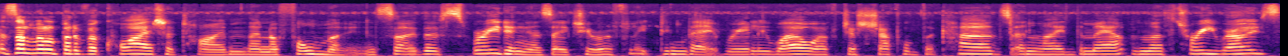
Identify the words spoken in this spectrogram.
is a little bit of a quieter time than a full moon. So this reading is actually reflecting that really well. I've just shuffled the cards and laid them out in the three rows.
